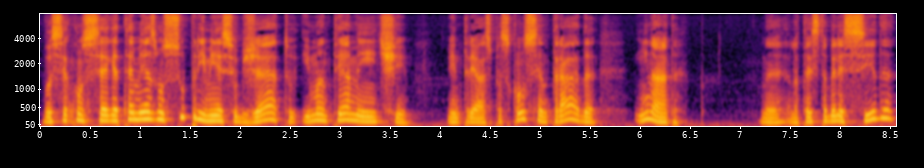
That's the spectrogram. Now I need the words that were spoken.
você consegue até mesmo suprimir esse objeto e manter a mente, entre aspas, concentrada em nada. Né? Ela está estabelecida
